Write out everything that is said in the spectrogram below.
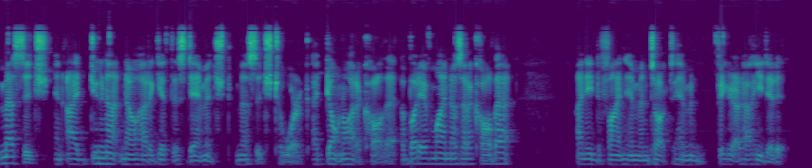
message, and I do not know how to get this damaged message to work. I don't know how to call that. A buddy of mine knows how to call that. I need to find him and talk to him and figure out how he did it.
